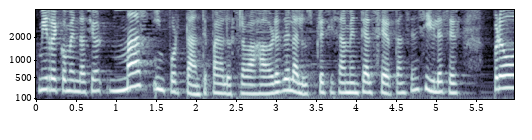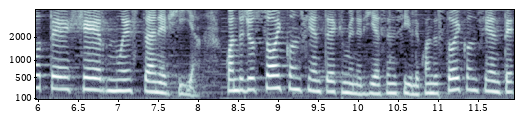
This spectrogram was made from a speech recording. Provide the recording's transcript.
mi recomendación más importante para los trabajadores de la luz precisamente al ser tan sensibles es proteger nuestra energía. Cuando yo soy consciente de que mi energía es sensible, cuando estoy consciente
